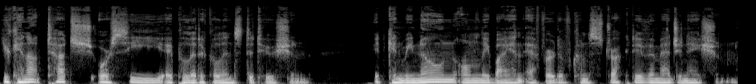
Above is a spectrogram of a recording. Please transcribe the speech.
you cannot touch or see a political institution. It can be known only by an effort of constructive imagination.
